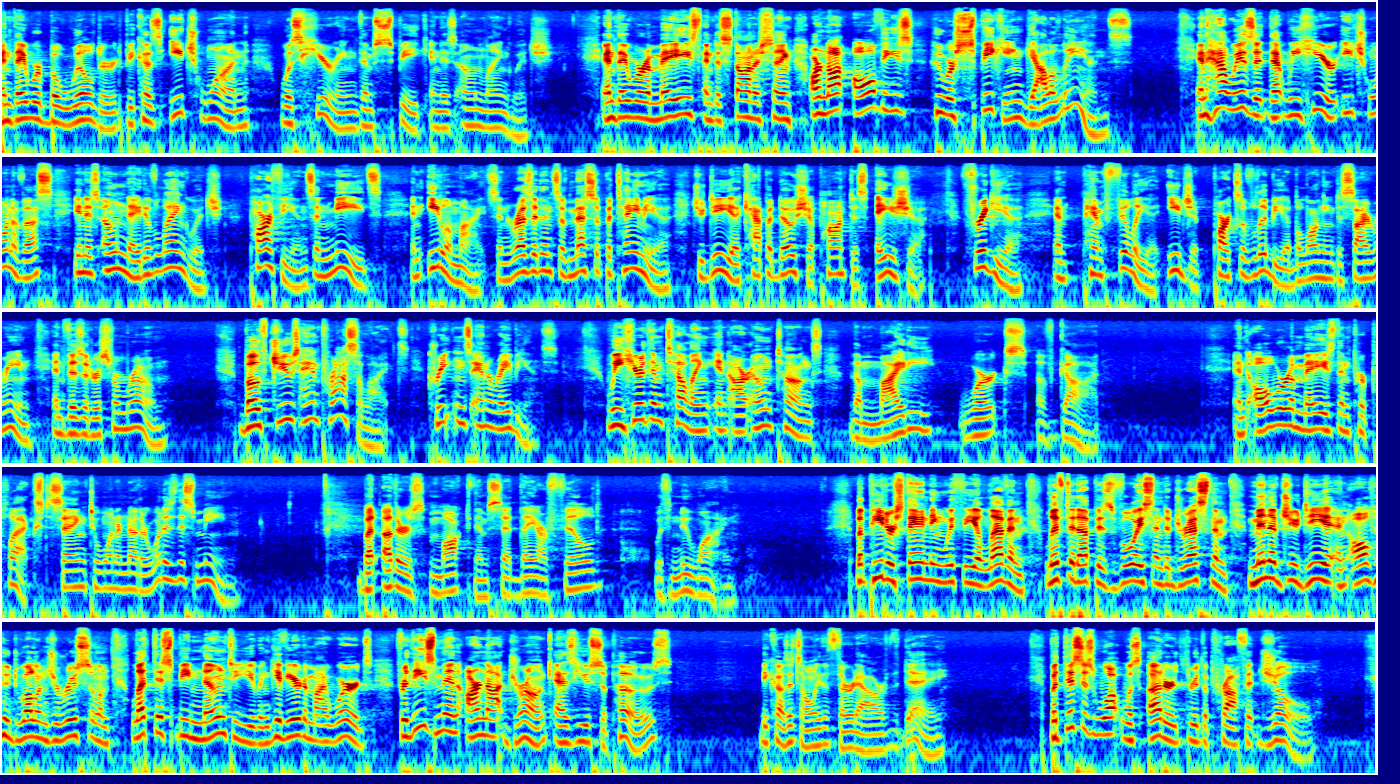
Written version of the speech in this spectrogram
and they were bewildered because each one was hearing them speak in his own language. And they were amazed and astonished, saying, Are not all these who are speaking Galileans? And how is it that we hear each one of us in his own native language? Parthians and Medes and Elamites and residents of Mesopotamia, Judea, Cappadocia, Pontus, Asia, Phrygia, and Pamphylia, Egypt, parts of Libya belonging to Cyrene, and visitors from Rome both Jews and proselytes, Cretans and Arabians. We hear them telling in our own tongues the mighty works of God. And all were amazed and perplexed, saying to one another, What does this mean? But others mocked them, said, They are filled with new wine. But Peter, standing with the eleven, lifted up his voice and addressed them Men of Judea and all who dwell in Jerusalem, let this be known to you and give ear to my words. For these men are not drunk, as you suppose, because it's only the third hour of the day. But this is what was uttered through the prophet Joel.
